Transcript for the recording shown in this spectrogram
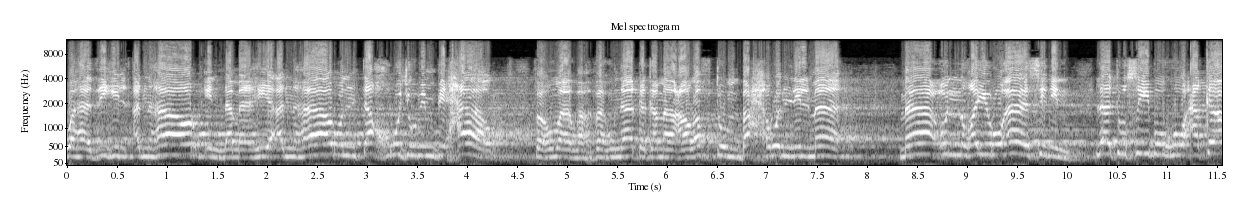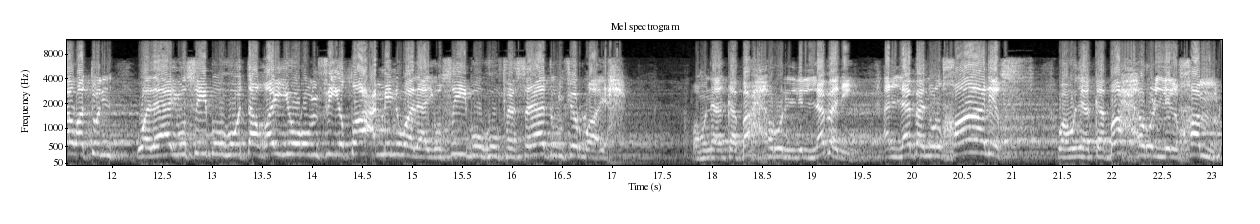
وهذه الأنهار إنما هي أنهار تخرج من بحار. فهما فهناك كما عرفتم بحر للماء ماء غير آسن لا تصيبه عكارة ولا يصيبه تغير في طعم ولا يصيبه فساد في الرائحة وهناك بحر للبن اللبن الخالص وهناك بحر للخمر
